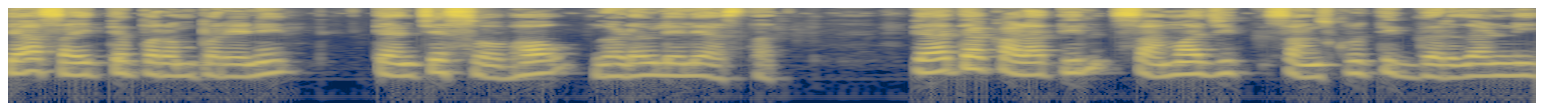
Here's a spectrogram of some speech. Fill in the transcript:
त्या साहित्य परंपरेने त्यांचे स्वभाव घडवलेले असतात. त्या त्या काळातील सामाजिक सांस्कृतिक गरजांनी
